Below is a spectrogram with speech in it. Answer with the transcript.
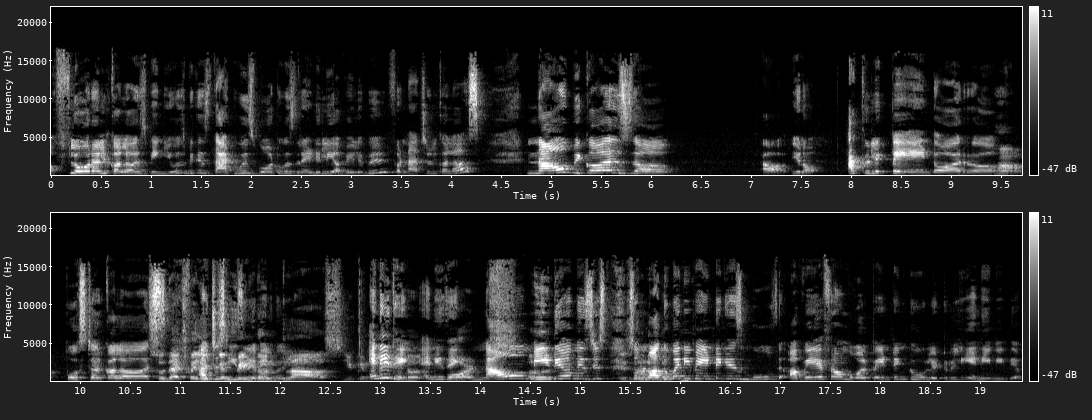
of floral colors being used because that was what was readily available for natural colors. Now, because uh, uh, you know acrylic paint or uh, Huh. poster colors, So that's why you can paint on available. glass. You can anything paint on anything pots, now medium is just is so not a problem. madhubani painting is moved away from wall painting to literally any medium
